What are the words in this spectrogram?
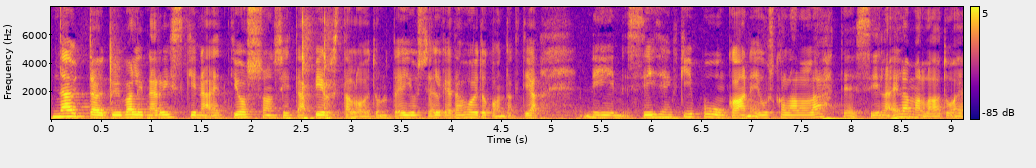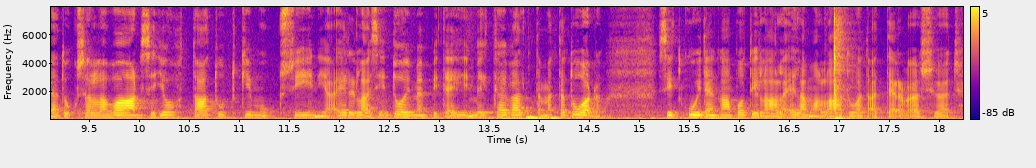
näyttäytyy välinä riskinä, että jos on sitä pirstaloitunut, ei ole selkeää hoitokontaktia, niin siihen kipuunkaan ei uskalla lähteä siinä elämänlaatuajatuksella, vaan se johtaa tutkimuksiin ja erilaisiin toimenpiteihin, mitkä ei välttämättä tuoda sit kuitenkaan potilaalle elämänlaatua tai terveyshyötyä.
